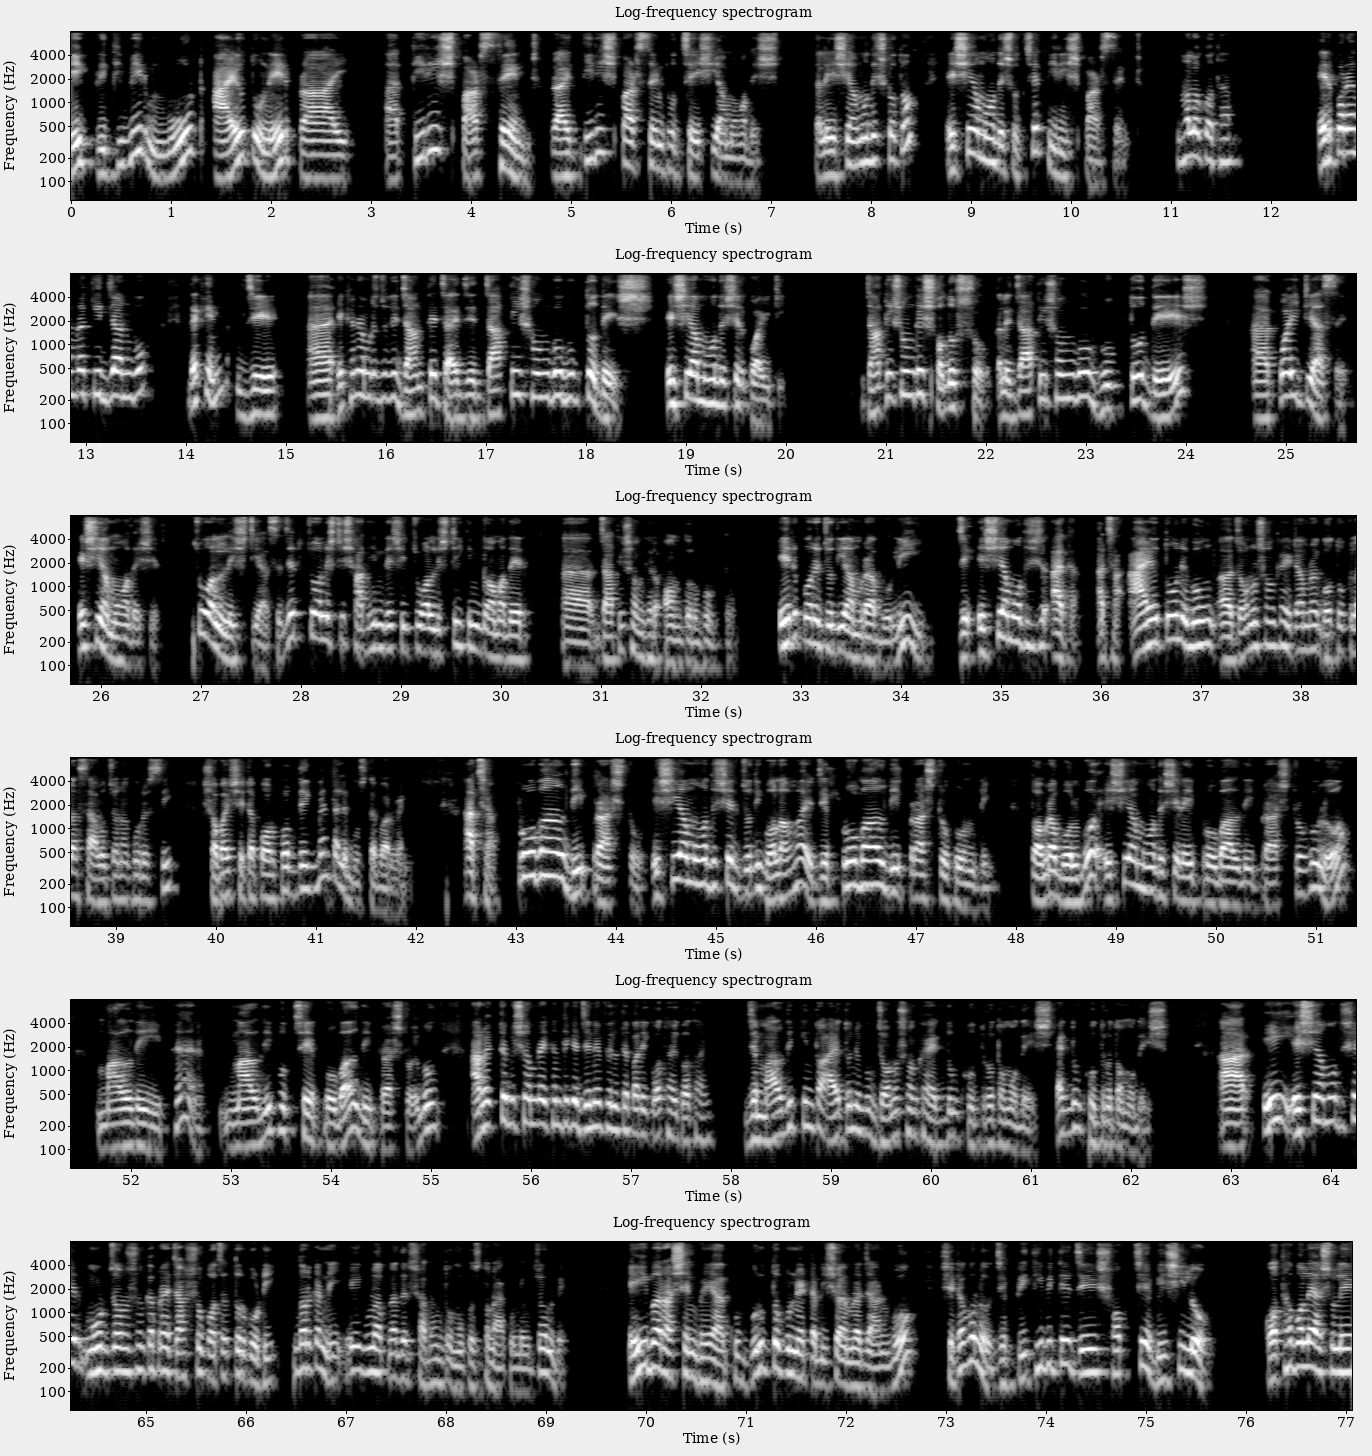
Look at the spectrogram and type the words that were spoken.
এই পৃথিবীর মোট আয়তনের প্রায় তিরিশ পার্সেন্ট, প্রায় তিরিশ পার্সেন্ট হচ্ছে এশিয়া মহাদেশ। তাহলে এশিয়া মহাদেশ কত? এশিয়া মহাদেশ হচ্ছে তিরিশ পার্সেন্ট ভালো কথা। এরপরে আমরা কি জানব? দেখেন যে এখানে আমরা যদি জানতে চাই যে জাতিসংঘভুক্ত দেশ এশিয়া মহাদেশের কয়টি? জাতিসংঘের সদস্য, তাহলে জাতিসংঘভুক্ত দেশ কয়টি আছে এশিয়া মহাদেশের? চুয়াল্লিশটি আছে। যেহেতু চুয়াল্লিশটি স্বাধীন দেশ এই চুয়াল্লিশটি কিন্তু আমাদের জাতিসংঘের অন্তর্ভুক্ত। এরপরে যদি আমরা বলি যে এশিয়া মহাদেশের আয়তন আচ্ছা আয়তন এবং জনসংখ্যা এটা আমরা গত ক্লাসে আলোচনা করেছি। সবাই সেটা পরপর দেখবেন, তাহলে বুঝতে পারবেন। আচ্ছা প্রবাল দ্বীপ রাষ্ট্র এশিয়া মহাদেশের যদি বলা হয় যে প্রবাল দ্বীপ রাষ্ট্র কোনটি? তো আমরা বলব এশিয়া মহাদেশের এই প্রবাল দ্বীপ রাষ্ট্র হলো মালদ্বীপ হ্যাঁ? মালদ্বীপ হচ্ছে প্রবাল দ্বীপ রাষ্ট্র এবং আরও একটা বিষয় আমরা এখান থেকে জেনে ফেলতে পারি কথায় কথায় যে মালদ্বীপ কিন্তু আয়তন এবং জনসংখ্যা একদম ক্ষুদ্রতম দেশ, একদম ক্ষুদ্রতম দেশ। আর এই এশিয়া মহাদেশের মোট জনসংখ্যা প্রায় চারশো পঁচাত্তর কোটি। দরকার নেই, এইগুলো আপনাদের সাধারণত মুখস্থ না করলেও চলবে। এইবার আসেন ভাইয়া, খুব গুরুত্বপূর্ণ একটা বিষয় আমরা জানব, সেটা হলো যে পৃথিবীতে যে সবচেয়ে বেশি লোক কথা বলে আসলে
